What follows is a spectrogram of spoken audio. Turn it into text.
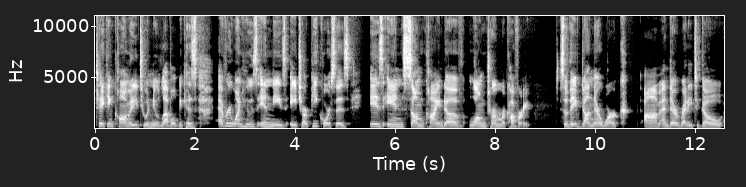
taking comedy to a new level because everyone who's in these HRP courses is in some kind of long term recovery. So they've done their work um, and they're ready to go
